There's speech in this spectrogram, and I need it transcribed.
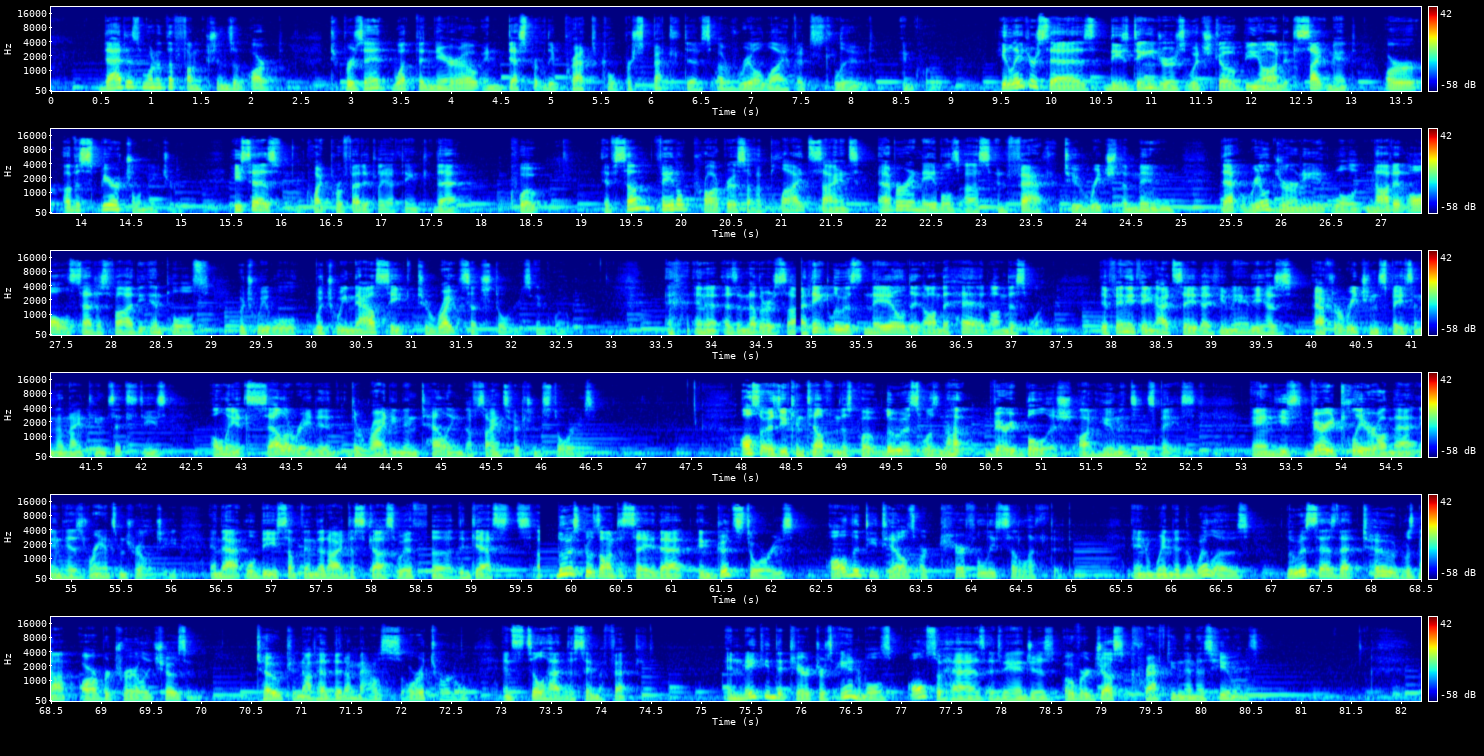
that is one of the functions of art, to present what the narrow and desperately practical perspectives of real life exclude. He later says these dangers, which go beyond excitement, are of a spiritual nature. He says, quite prophetically, I think, that, quote, if some fatal progress of applied science ever enables us, in fact, to reach the moon, that real journey will not at all satisfy the impulse which we will which we now seek to write such stories. End quote. And as another aside, I think Lewis nailed it on the head on this one. If anything, I'd say that humanity has, after reaching space in the 1960s, only accelerated the writing and telling of science fiction stories. Also, as you can tell from this quote, Lewis was not very bullish on humans in space. And he's very clear on that in his Ransom trilogy. And that will be something that I discuss with uh, the guests. Lewis goes on to say that in good stories, all the details are carefully selected. In Wind in the Willows, Lewis says that Toad was not arbitrarily chosen. Toad could not have been a mouse or a turtle and still had the same effect and making the characters animals also has advantages over just crafting them as humans.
